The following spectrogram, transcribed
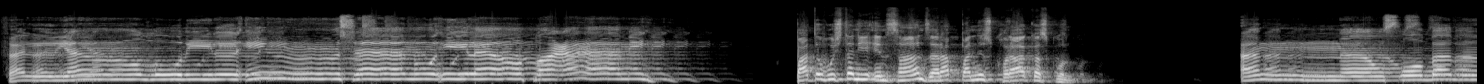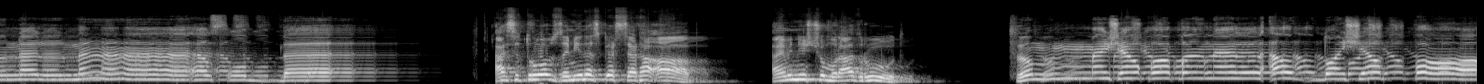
فلينظر الإنسان إلى طعامه. پتہٕ وٕچھتن یہِ اِنسان ذرا پننِس خوراکس کُن۔ أنا صببنا الماء صبا. اسہِ تروو زٔمیٖنس پٮ۪ٹھ سٮ۪ٹھاہ آب۔ امہِ نِش چھُ مُراد روٗد۔ ثم شققنا الأرض شقا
